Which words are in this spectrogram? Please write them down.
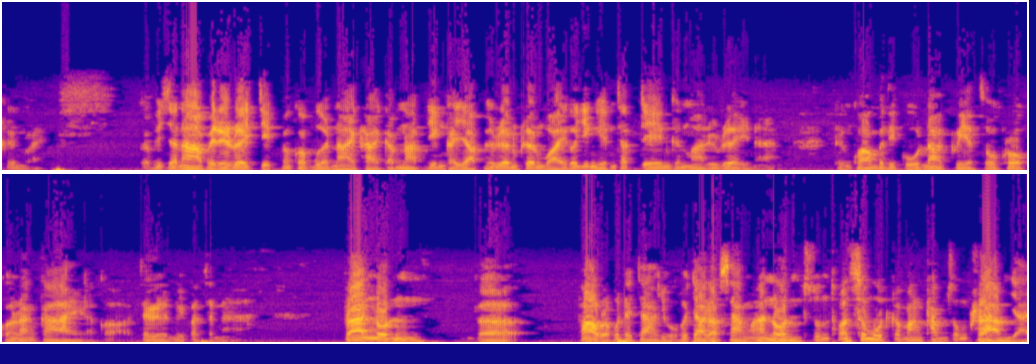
เคลื่อนไหว ก็พิจารณาไปเรื่อยๆจิต มันก็เบื่อหน่ายคลายกำหนัดยิ่งขยับให้เลื่อนเคลื่อนไหวก็ยิ่งเห็นชัดเจนขึ้นมาเรื่อยๆนะถึงความปฏิกูลน่าเกลียดโสโครกของร่างกาย แล้วก็เจริญวิปัสสนาพระนนท์เฝ้าพระพุทธเจ้าอยู่พระเจ้ารับสั่งอานนท์สุนทรสมุทรกำลังทำสงครามใหญ่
